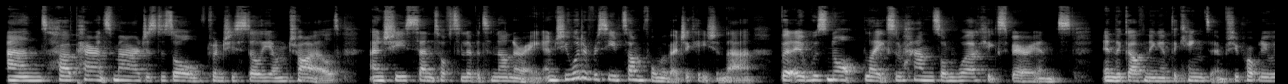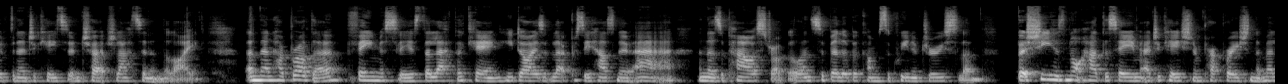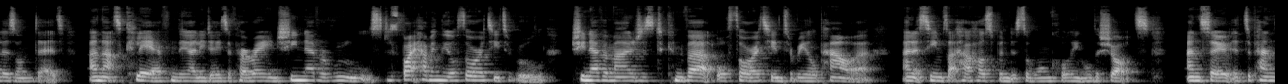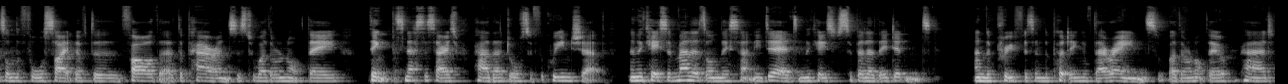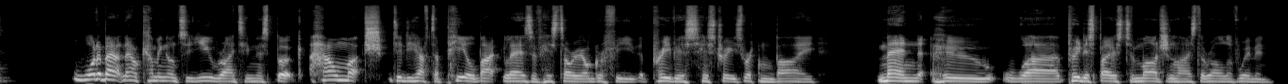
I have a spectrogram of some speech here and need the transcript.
and her parents' marriage is dissolved when she's still a young child and she's sent off to live at a nunnery. And she would have received some form of education there but it was not like sort of hands-on work experience in the governing of the kingdom. She probably would have been educated in church latin and the like. And then her brother famously is the leper king. He dies of leprosy has no heir and there's a power struggle and sibylla becomes the queen of jerusalem but she has not had the same education and preparation that Melisande did. And that's clear from the early days of her reign. She never rules. Despite having the authority to rule, she never manages to convert authority into real power. And it seems like her husband is the one calling all the shots. And so it depends on the foresight of the father, the parents, as to whether or not they think it's necessary to prepare their daughter for queenship. In the case of Melisande, they certainly did. In the case of Sibylla, they didn't. And the proof is in the pudding of their reigns, whether or not they were prepared. What about now coming on to you writing this book? How much did you have to peel back layers of historiography, the previous histories written by men who were predisposed to marginalize the role of women?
